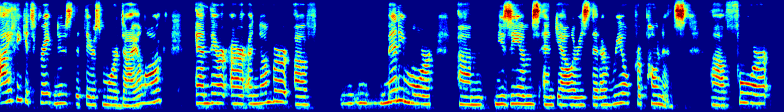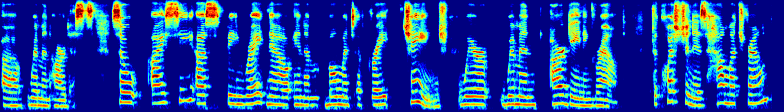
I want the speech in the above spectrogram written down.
I think it's great news that there's more dialogue, and there are a number of many more um, museums and galleries that are real proponents uh, for uh, women artists. So I see us being right now in a moment of great change where women are gaining ground. The question is how much ground?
